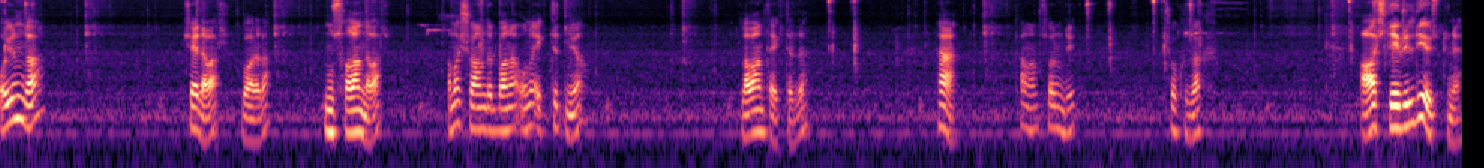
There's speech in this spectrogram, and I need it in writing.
Oyunda şey de var bu arada. Muz falan da var. Ama şu anda bana onu ektirtmiyor. Lavanta ektirdi. Ha. Tamam sorun değil. Çok uzak. Ağaç devrildi ya üstüne.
